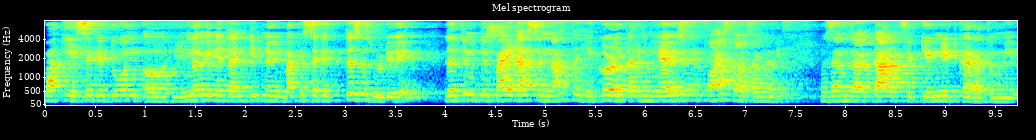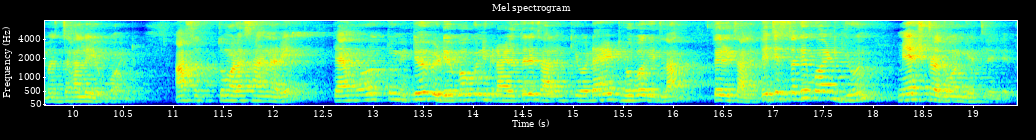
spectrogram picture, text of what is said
बाकी हे सगळे दोन हे नवीन आहेत आणि टिप नवीन. बाकी सगळे तसंच व्हिडिओ आहे. जर तुम्ही ते पाहिलं असेल ना तर हे कळण कारण मी यावेळेस फास्ट फास्ट सांगणार आहे. मग समजा डार्क फिके नीट करा तुम्ही बस झालं हे पॉईंट असं तुम्हाला सांगणार आहे. त्यामुळं तुम्ही तो व्हिडिओ बघून इकडे आले तरी चालेल किंवा डायरेक्ट हे बघितला तरी चालेल. त्याचे सगळे पॉईंट घेऊन मी एक्स्ट्रा दोन घेतलेले आहेत.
